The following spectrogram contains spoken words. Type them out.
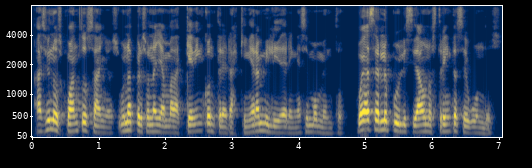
Hace unos cuantos años, una persona llamada Kevin Contreras, quien era mi líder en ese momento, voy a hacerle publicidad unos 30 segundos.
